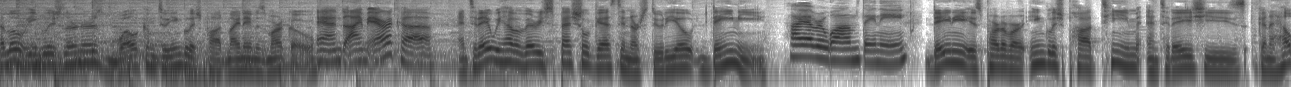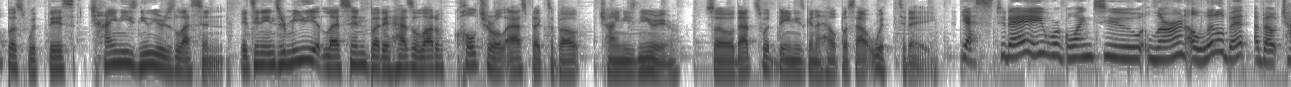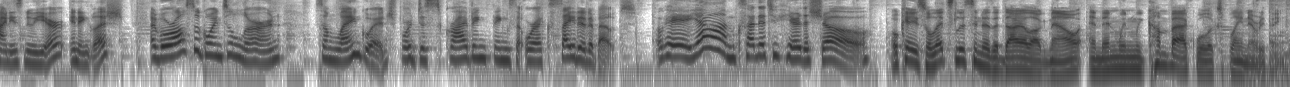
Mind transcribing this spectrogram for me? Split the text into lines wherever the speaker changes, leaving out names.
Hello, English learners. Welcome to English Pod. My name is Marco.
And I'm Erica.
And today we have a very special guest in our studio, Dani.
Hi everyone, I'm Danny.
Danny is part of our English Pod team, and today she's gonna help us with this Chinese New Year's lesson. It's an intermediate lesson, but it has a lot of cultural aspects about Chinese New Year. So that's what Dani's gonna help us out with today.
Yes, today we're going to learn a little bit about Chinese New Year in English, and we're also going to learn some language for describing things that we're excited about.
Okay, yeah, I'm excited to hear the show.
Okay, so let's listen to the dialogue now, and then when we come back, we'll explain everything.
